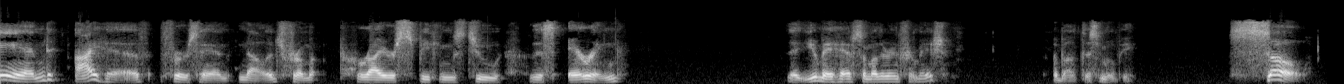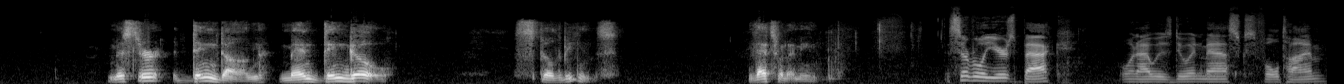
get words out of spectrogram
And I have firsthand knowledge from prior speakings to this airing that you may have some other information about this movie. So, Mr. Ding Dong Mandingo, spill the beans. That's what I mean. Several years back, when I was doing masks full time,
